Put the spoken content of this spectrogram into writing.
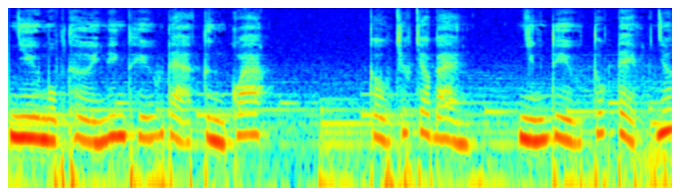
như một thời niên thiếu đã từng qua. Cầu chúc cho bạn những điều tốt đẹp nhất.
